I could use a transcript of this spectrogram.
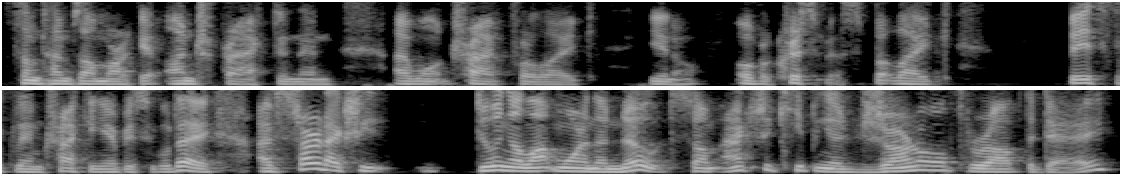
sometimes I'll mark it untracked, and then I won't track for like you know over Christmas. But like basically, I'm tracking every single day. I've started actually doing a lot more in the notes, so I'm actually keeping a journal throughout the day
